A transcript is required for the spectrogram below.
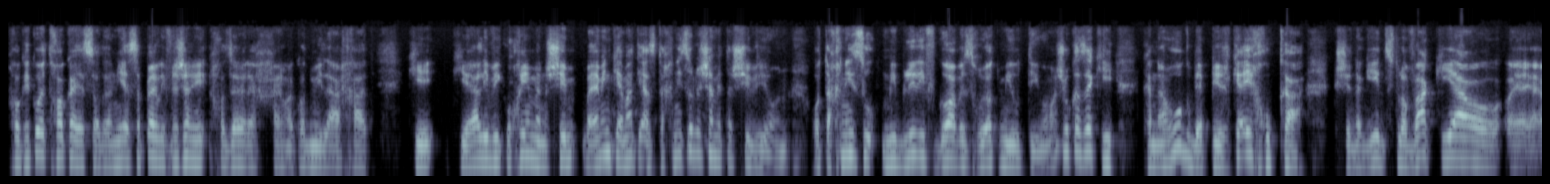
חוקקו את חוק היסוד, אני אספר לפני שאני חוזר אליך רק עוד מילה אחת, כי כי היה לי ויכוחים עם אנשים בימין, כי אמרתי, אז תכניסו לשם את השוויון, או תכניסו מבלי לפגוע בזכויות מיעוטים, או משהו כזה, כי כנהוג בפרקי חוקה, כשנגיד סלובקיה או אה,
